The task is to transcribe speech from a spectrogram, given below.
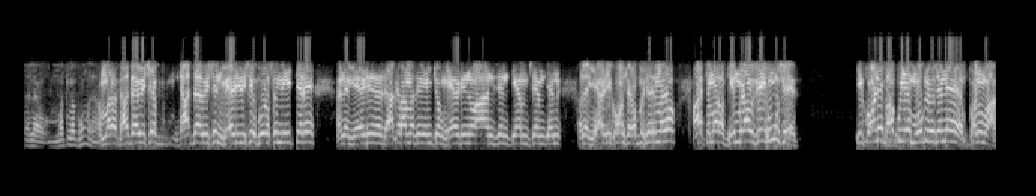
એટલે મતલબ શું અમારા દાદા વિશે દાદા વિશે મેળી વિશે બોલો તમે અત્યારે. અને મેળીના દાખલામાં તમે એમ કહો મેળીનો આ છે તેમ છે તેમ. એટલે મેળી કોણ છે? ખબર છે તમારો? આ તમારો ભીમરાવ છે શું છે? એ કોને બાપુએ મોકલ્યો છે ને ભણવા?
